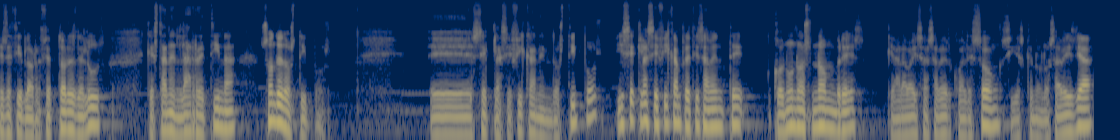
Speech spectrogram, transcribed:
es decir, los receptores de luz que están en la retina, son de dos tipos. Eh, se clasifican en dos tipos y se clasifican precisamente con unos nombres que ahora vais a saber cuáles son, si es que no lo sabéis ya,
